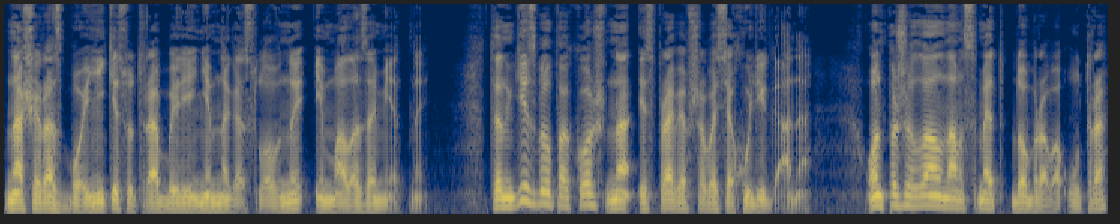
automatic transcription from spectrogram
Наши разбойники с утра были немногословны и малозаметны. Тенгиз был похож на исправившегося хулигана. Он пожелал нам с Мэтт доброго утра,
